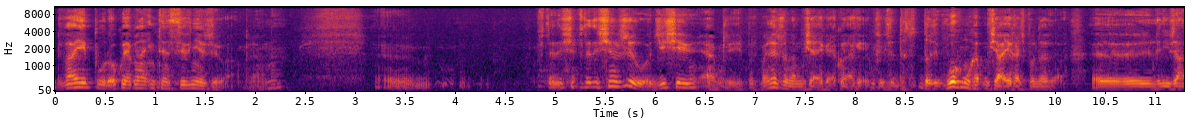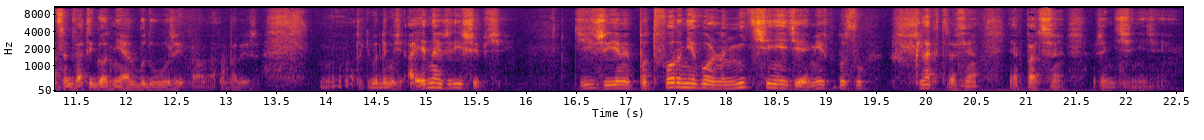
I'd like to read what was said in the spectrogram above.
Dwa i pół roku, jak ona intensywnie żyła, prawda? Wtedy się, wtedy się żyło. Dzisiaj, pamiętam, że ona musiała do, do Włoch musiała jechać pod e, dyliżansem dwa tygodnie albo dłużej, prawda, do Paryża. No, takie odległości. A jednak żyli szybciej. Dziś żyjemy potwornie wolno, nic się nie dzieje. Mnie już po prostu szlak trafia, jak patrzę, że nic się nie dzieje.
